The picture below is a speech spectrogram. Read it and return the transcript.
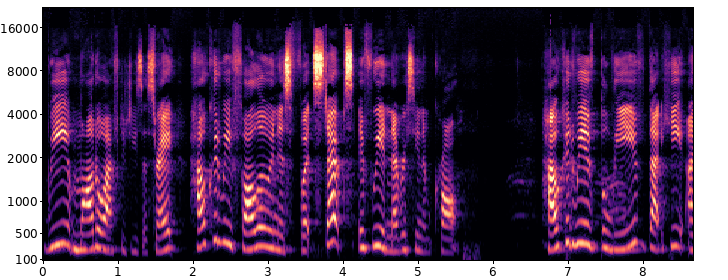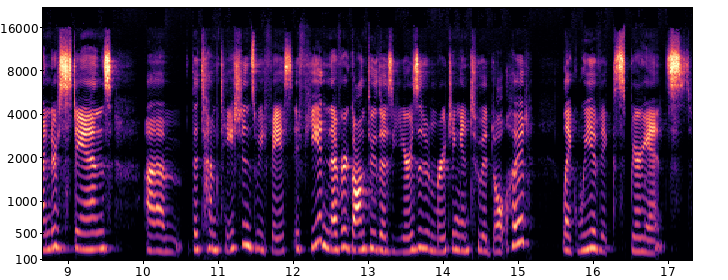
we model after Jesus, right? How could we follow in his footsteps if we had never seen him crawl? How could we have believed that he understands um, the temptations we face if he had never gone through those years of emerging into adulthood like we have experienced?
